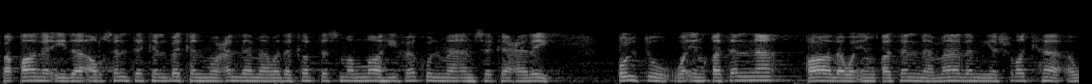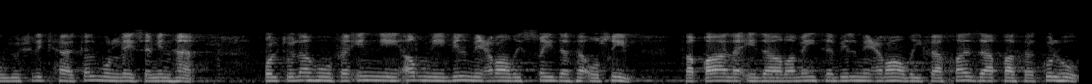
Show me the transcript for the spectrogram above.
فقال إذا أرسلت كلبك المعلم وذكرت اسم الله فكل ما أمسك عليك. قلت وإن قتلنا؟ قال وإن قتلنا ما لم يشركها أو يشركها كلب ليس منها. قلت له فإني أرمي بالمعراض الصيد فأصيب. فقال إذا رميت بالمعراض فخزق فكله.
